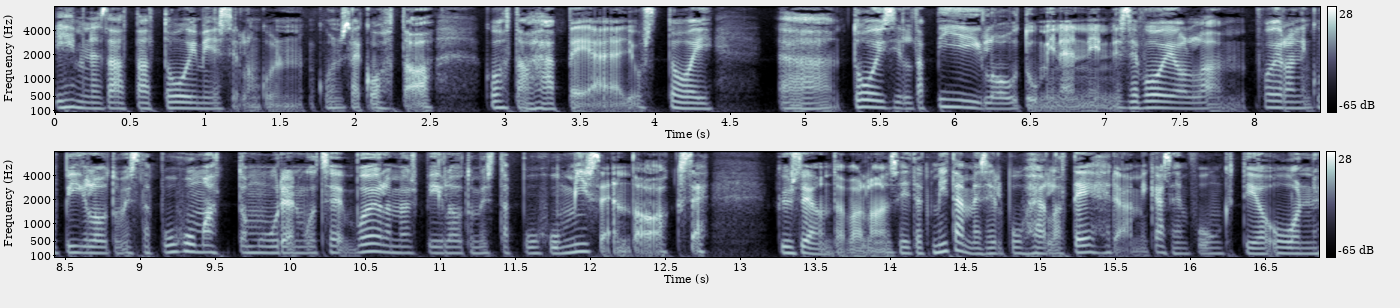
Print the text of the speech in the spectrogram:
ihminen saattaa toimia silloin, kun, kun se kohtaa, kohtaa häpeää ja just toi ää, toisilta piiloutuminen, niin se voi olla, voi olla niin kuin piiloutumista puhumattomuuden, mutta se voi olla myös piiloutumista puhumisen taakse. Kyse on tavallaan siitä, että mitä me sillä puheella tehdään, mikä sen funktio on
